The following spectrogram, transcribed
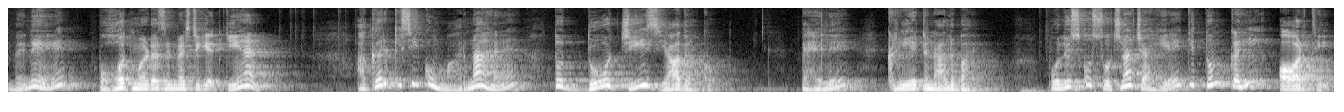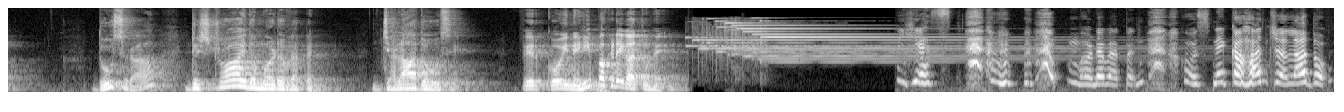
मैंने बहुत मर्डर्स इन्वेस्टिगेट किए हैं। अगर किसी को मारना है तो दो चीज़ याद रखो। पहले क्रिएट एन एलिबाई पुलिस को सोचना चाहिए कि तुम कहीं और थी। दूसरा डिस्ट्रॉय द मर्डर वेपन जला दो उसे। फिर कोई नहीं पकड़ेगा तुम्हें। यस मर्डर वेपन उसने कहा जला दो।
